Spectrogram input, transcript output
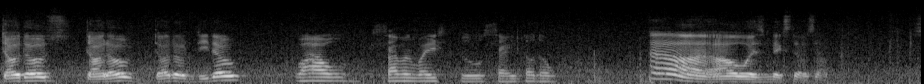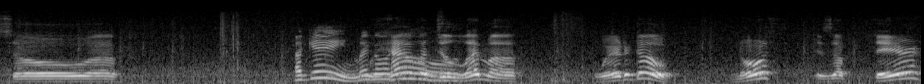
Dodo's Dodo Dodo Dito. Wow, seven ways to say dodo. Ah, I always mix those up. So Again, uh, we have a dilemma. Where to go? North is up there.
